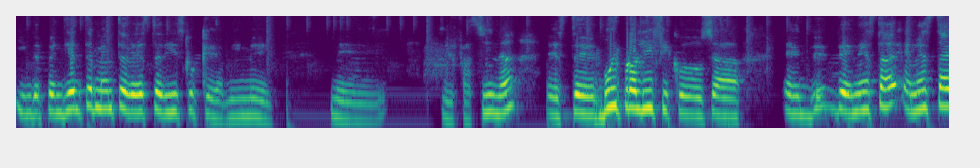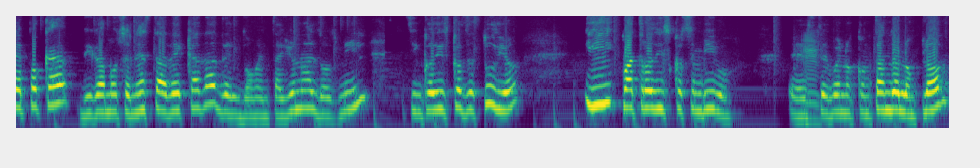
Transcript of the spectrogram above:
independientemente de este disco que a mí me, me, fascina, este, muy prolífico, o sea, en, esta, en esta época, digamos, en esta década, del 91 al 2000, cinco discos de estudio y cuatro discos en vivo. Este, mm. Bueno, contando el Unplugged,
